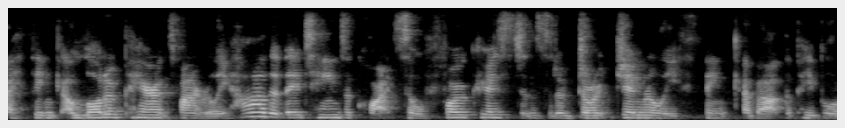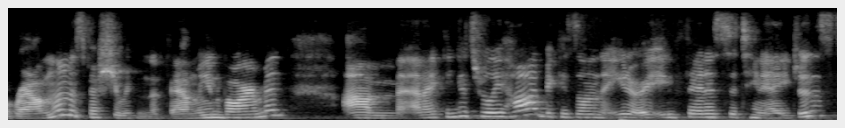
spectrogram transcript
I think a lot of parents find it really hard that their teens are quite self focused and sort of don't generally think about the people around them, especially within the family environment. Um, and I think it's really hard because, on you know, in fairness to teenagers,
